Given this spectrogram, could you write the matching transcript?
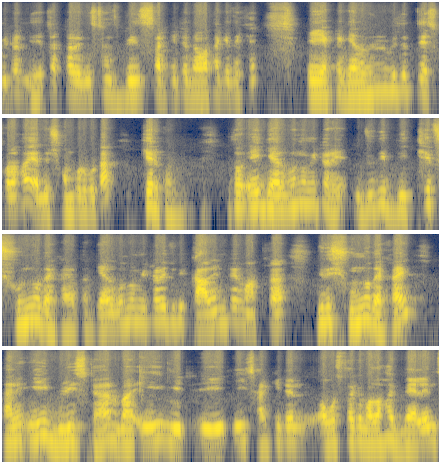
মিটার দিয়ে চারটা রেজিস্ট্যান্স ব্রিজ সার্কিটে দেওয়া থাকে দেখে। এই একটা গ্যালভানোমিটার টেস্ট করা হয়, এদের সম্পর্কটা কীরকম? তো এই গ্যালভানোমিটারে যদি বিক্ষেপ শূন্য দেখায়, অর্থাৎ গ্যালভানোমিটারে যদি কারেন্টের মাত্রা যদি শূন্য দেখায়, তাহলে এই ব্রিজটার বা এই এই সার্কিটের অবস্থাকে বলা হয় ব্যালেন্স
